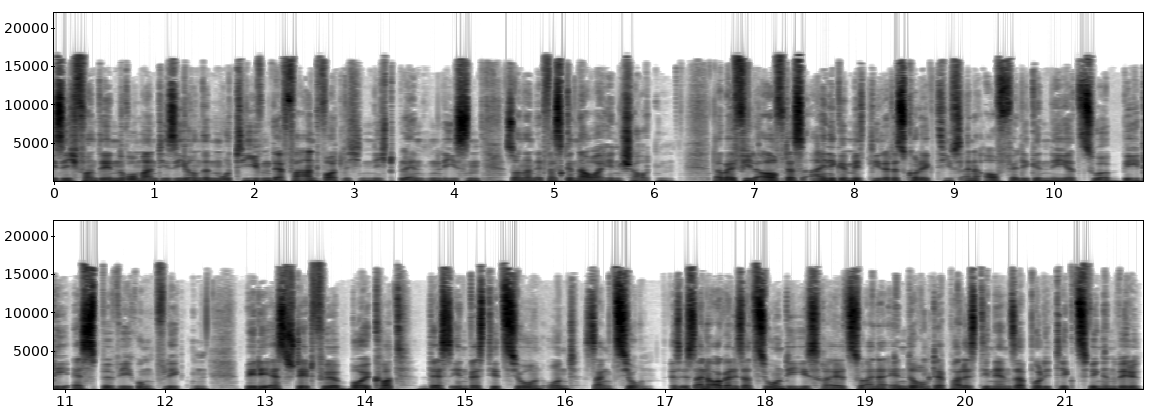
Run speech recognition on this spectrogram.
die sich von den romantisierenden Motiven der Verantwortlichen nicht blenden ließen, sondern etwas genauer hinschauten. Dabei fiel auf, dass einige Mitglieder des Kollektivs eine auffällige Nähe zur BDS-Bewegung pflegten. BDS steht für Boykott, Desinvestition und Sanktion. Es ist eine Organisation, die Israel zu einer Änderung der Palästinenserpolitik zwingen will,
